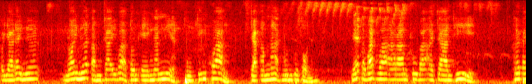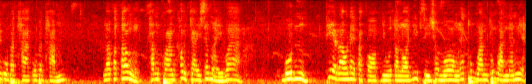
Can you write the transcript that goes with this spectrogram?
ก็อย่าได้เนื้อน้อยเนื้อต่ำใจว่าตนเองนั้นเนี่ยถูกทิ้งขว้างจากอำนาจบุญกุศลแม้แต่วัดวาอารามครูบาอาจารย์ที่ เคยไปอุปถากอุปถัมภ์เราก็ต้องทำความเข้าใจสมัยว่า บุญที่เราได้ประกอบอยู่ตลอด 24 ชั่วโมง และทุกวันทุกวันนั้นเนี่ย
